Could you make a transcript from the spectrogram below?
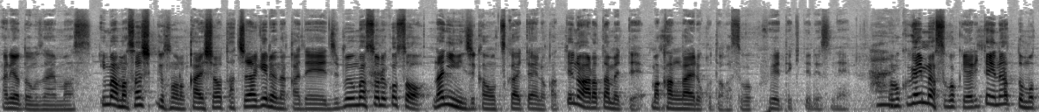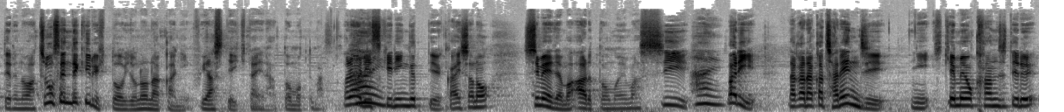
ありがとうございます。今まさしくその会社を立ち上げる中で自分はそれこそ何に時間を使いたいのかっていうのを改めてまあ考えることがすごく増えてきてですね、はい、僕が今すごくやりたいなと思っているのは挑戦できる人を世の中に増やしていきたいなと思ってます。これはリスキリングっていう会社の使命でもあると思いますし、はい、やっぱりなかなかチャレンジに引け目を感じてる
